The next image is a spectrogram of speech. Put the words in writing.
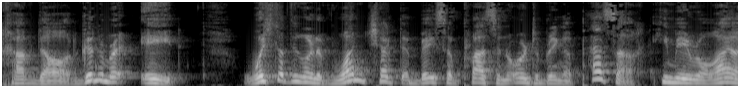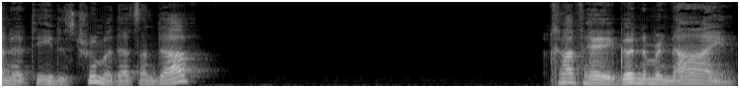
Chavdal. Good number eight. Which stuff learned if one checked a base of pras in order to bring a Pesach, he may rely on it to eat his truma. That's on Daf. Chavhe Good number nine.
